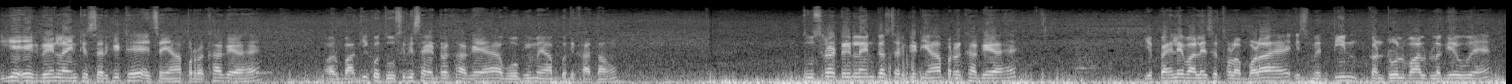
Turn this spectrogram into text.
ये एक ड्रेन लाइन की सर्किट है, इसे यहाँ पर रखा गया है और बाकी को दूसरी साइड रखा गया है, वो भी मैं आपको दिखाता हूँ। दूसरा ड्रेन लाइन का सर्किट यहाँ पर रखा गया है। ये पहले वाले से थोड़ा बड़ा है, इसमें तीन कंट्रोल वाल्व लगे हुए हैं।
